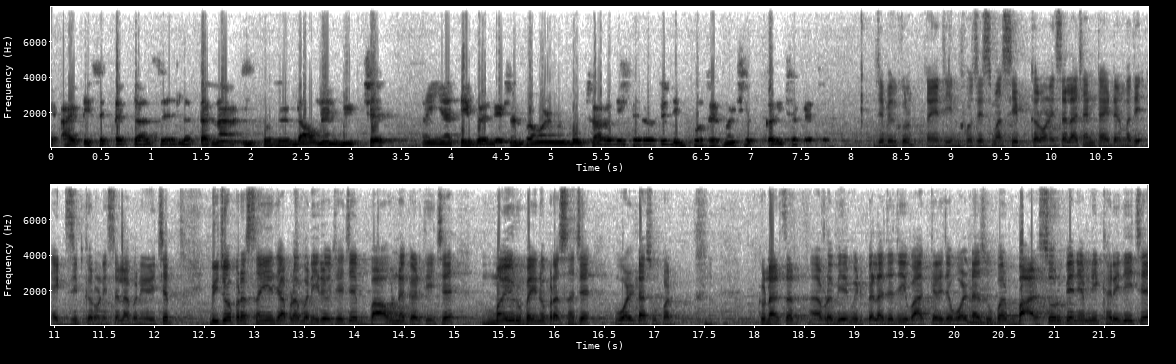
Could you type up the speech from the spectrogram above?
એ આઈટી સેક્ટર ચાલશે. એટલે અત્યારના ઇન્ફોસિસ ડાઉન એન્ડ બીટ છે. અહીંયાથી વેલ્યુએશન પ્રમાણે બહુ સારો દેખાઈ રહ્યો છે ઇન્ફોસિસમાં શિફ્ટ કરી શકે છે. જે બિલકુલ. તો અહીંયાથી ઇન્ફોસિસમાં શિફ્ટ કરવાની સલાહ છે અને ટાઇટનમાંથી એક્ઝિટ કરવાની સલાહ બની રહી છે. બીજો પ્રશ્ન અહીંયાથી આપણે બની રહ્યો છે જે ભાવનગરથી છે મયુરભાઈનો પ્રશ્ન છે વોલ્ટાસ ઉપર. કુણાલ સર આપણે બે મિનિટ પહેલાં જે વાત કરી છે વોલ્ટાસ ઉપર બારસો રૂપિયાની એમની ખરીદી છે.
